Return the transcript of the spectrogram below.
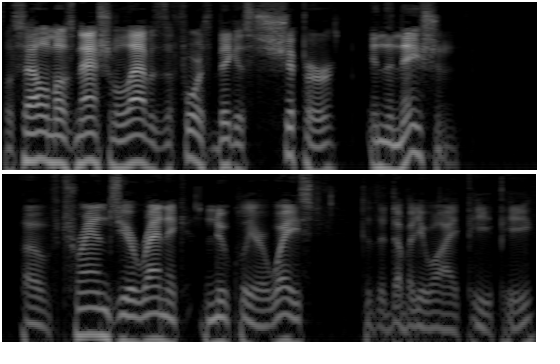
Los Alamos National Lab is the fourth biggest shipper in the nation of transuranic nuclear waste to the WIPP,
